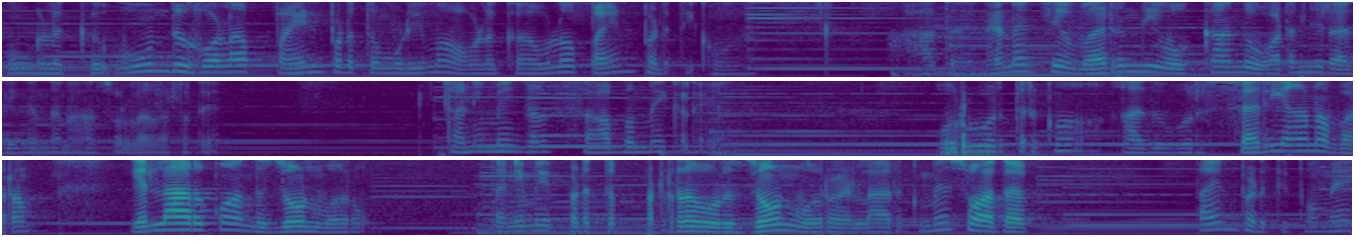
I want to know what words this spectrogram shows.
உங்களுக்கு ஊந்துகோலாக பயன்படுத்த முடியுமோ அவ்வளோக்கு அவ்வளோ பயன்படுத்திக்கோங்க. அதை நினச்சி வருந்தி உட்காந்து உடஞ்சிடாதீங்கன்னு தான் நான் சொல்ல வர்றது. தனிமைங்கிறது சாபமே கிடையாது. ஒரு ஒருத்தருக்கும் அது ஒரு சரியான வரம். எல்லாருக்கும் அந்த ஜோன் வரும். தனிமைப்படுத்தப்படுற ஒரு ஜோன் வரும் எல்லாருக்குமே. ஸோ அதை பயன்படுத்திப்போமே.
